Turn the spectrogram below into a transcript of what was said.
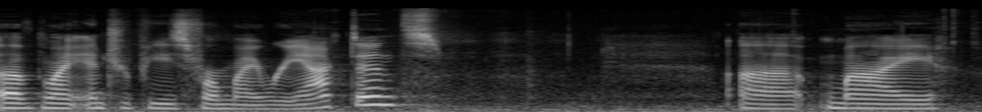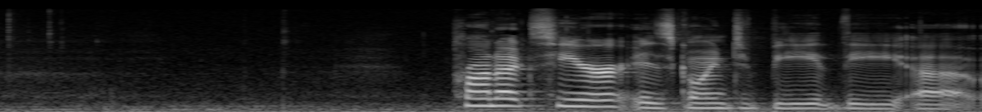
of my entropies for my reactants. Uh, my products here is going to be the uh,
